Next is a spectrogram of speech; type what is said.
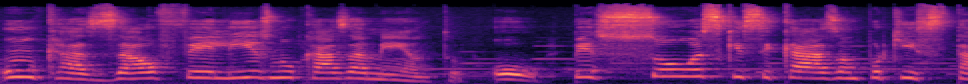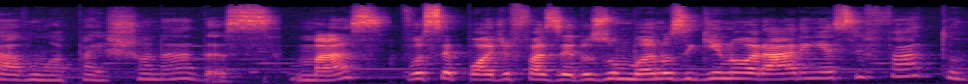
um casal feliz no casamento ou pessoas que se casam porque estavam apaixonadas. Mas você pode fazer os humanos ignorarem esse fato.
